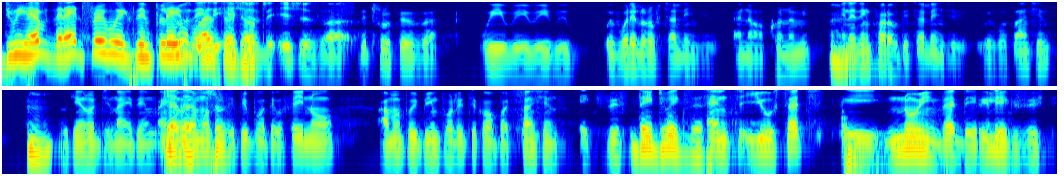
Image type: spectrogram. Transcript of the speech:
Do we have the right frameworks in place No, for the, us the to issues, adopt? the issues, uh, the truth is, uh, we, we, we, we, we've got a lot of challenges in our economy. And Mm. I think part of the challenge is we've got sanctions. Mm. We cannot deny them. I Yeah, know that most true. of the people, they will say, no, I'm not being political, but sanctions exist. They do exist. and you start uh, knowing that they really exist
